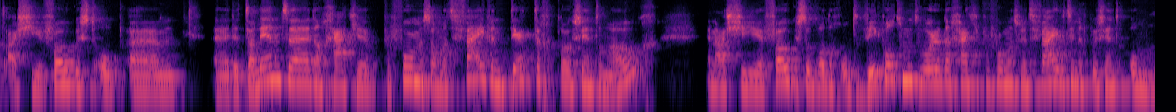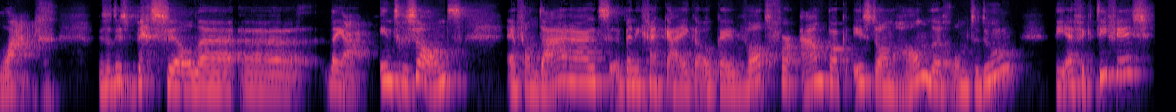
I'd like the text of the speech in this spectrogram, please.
dat als je je focust op um, uh, de talenten, dan gaat je performance al met 35% omhoog. En als je je focust op wat nog ontwikkeld moet worden, dan gaat je performance met 25% omlaag. Dus dat is best wel uh, uh, nou ja, interessant. En van daaruit ben ik gaan kijken, oké, wat voor aanpak is dan handig om te doen? Die effectief is,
